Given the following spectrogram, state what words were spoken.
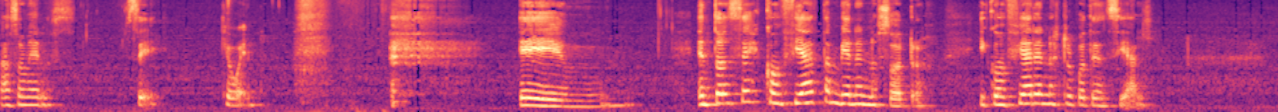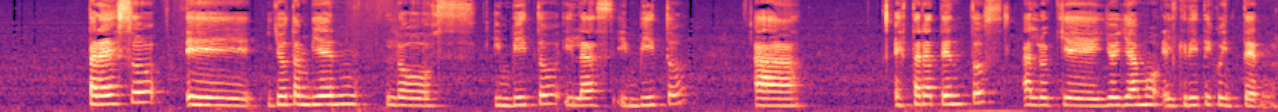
Más o menos. Sí. Qué bueno. Em, entonces, confiar también en nosotros y confiar en nuestro potencial. Para eso, eh, yo también los invito y las invito a estar atentos a lo que yo llamo el crítico interno,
